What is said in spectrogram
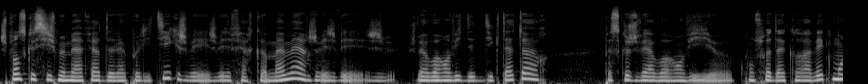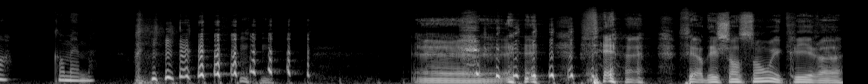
Je pense que si je me mets à faire de la politique, je vais je vais faire comme ma mère. Je vais je vais je vais, avoir envie d'être dictateur, parce que je vais avoir envie euh, qu'on soit d'accord avec moi, quand même. Euh, faire, faire des chansons, écrire,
